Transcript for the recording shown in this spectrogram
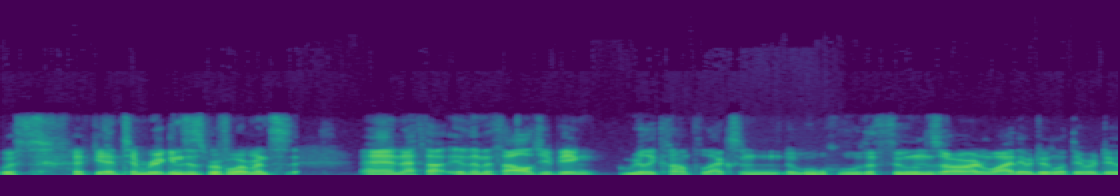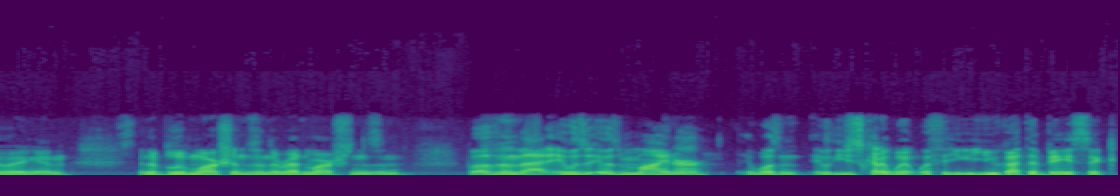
with again Tim Riggins' performance and I thought the mythology being really complex and who the Therns are and why they were doing what they were doing and, and the blue Martians and the red Martians and but other than that it was it was minor it wasn't it, you just kind of went with it you, you got the basic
